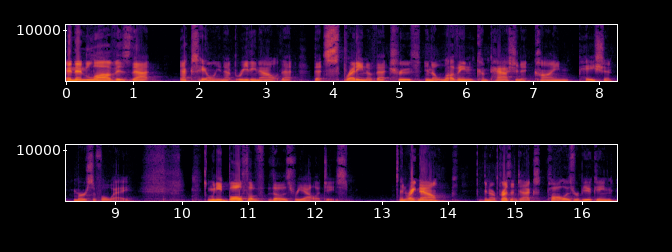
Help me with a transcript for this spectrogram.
And then love is that exhaling, that breathing out, that, that spreading of that truth in a loving, compassionate, kind, patient, merciful way. We need both of those realities. And right now, in our present text, Paul is rebuking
